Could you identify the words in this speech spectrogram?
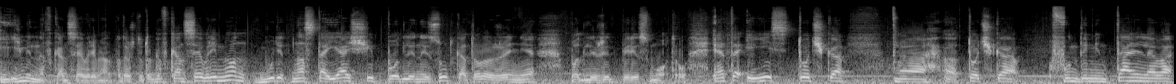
И именно в конце времен, потому что только в конце времен будет настоящий подлинный суд, который уже не подлежит пересмотру. Это и есть точка, э, точка фундаментального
